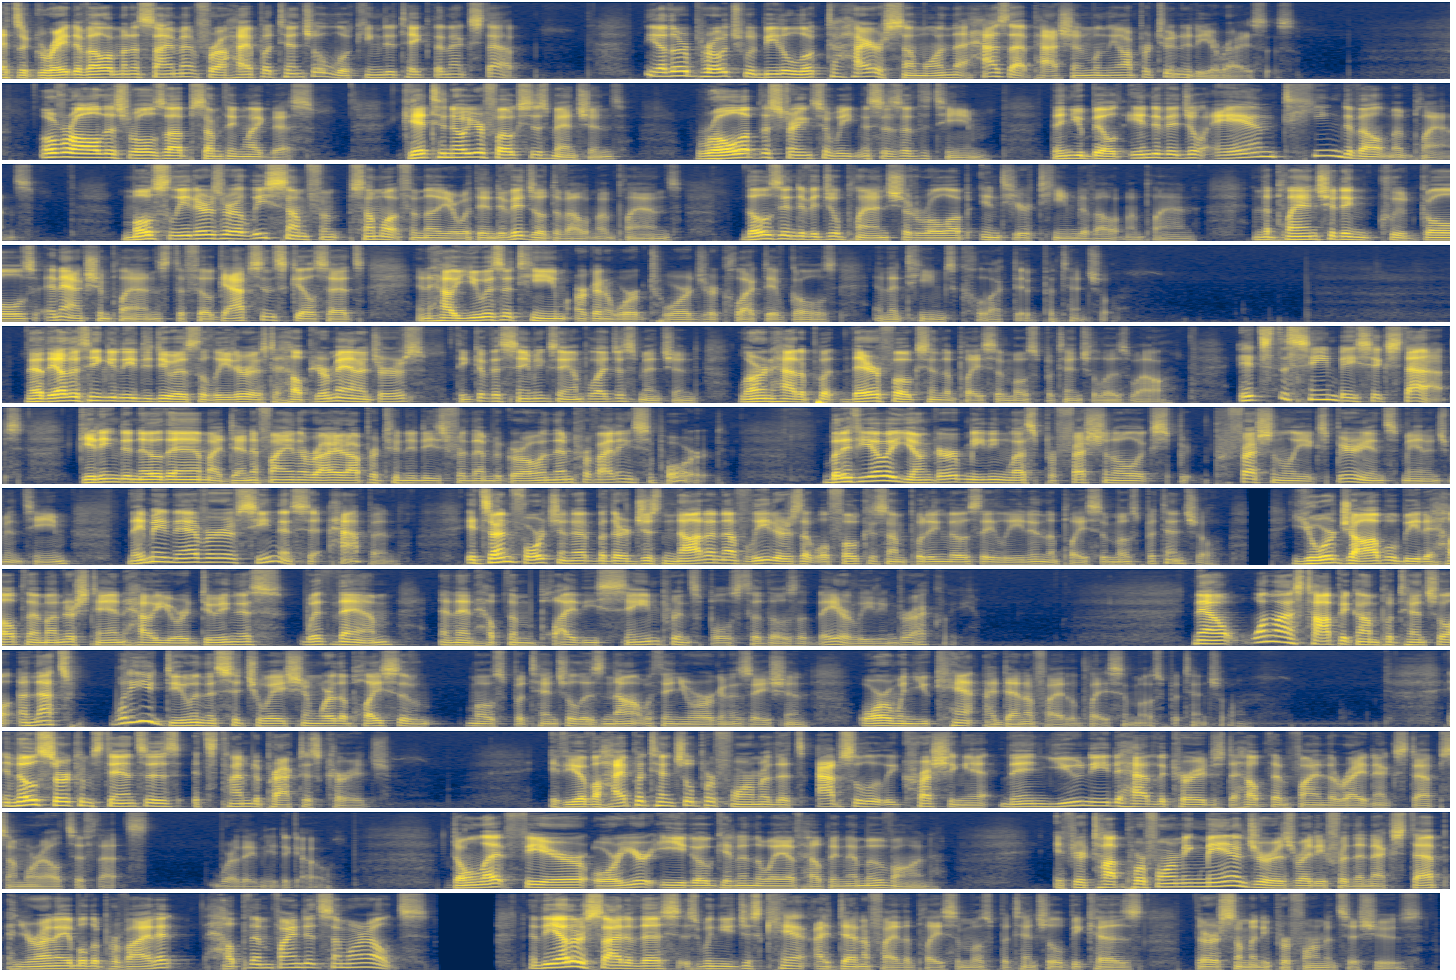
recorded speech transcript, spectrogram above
It's a great development assignment for a high potential looking to take the next step. The other approach would be to look to hire someone that has that passion when the opportunity arises. Overall, this rolls up something like this Get to know your folks as mentioned, roll up the strengths and weaknesses of the team, then you build individual and team development plans. Most leaders are at least some, somewhat familiar with individual development plans, those individual plans should roll up into your team development plan. And the plan should include goals and action plans to fill gaps in skill sets and how you as a team are going to work towards your collective goals and the team's collective potential. Now, the other thing you need to do as the leader is to help your managers, think of the same example I just mentioned, learn how to put their folks in the place of most potential as well. It's the same basic steps getting to know them, identifying the right opportunities for them to grow, and then providing support. But if you have a younger, meaning less professional, exp- professionally experienced management team, they may never have seen this happen. It's unfortunate, but there are just not enough leaders that will focus on putting those they lead in the place of most potential. Your job will be to help them understand how you are doing this with them and then help them apply these same principles to those that they are leading directly. Now, one last topic on potential, and that's what do you do in the situation where the place of most potential is not within your organization or when you can't identify the place of most potential. In those circumstances, it's time to practice courage. If you have a high potential performer that's absolutely crushing it, then you need to have the courage to help them find the right next step somewhere else if that's where they need to go. Don't let fear or your ego get in the way of helping them move on. If your top performing manager is ready for the next step and you're unable to provide it, help them find it somewhere else. Now, the other side of this is when you just can't identify the place of most potential because there are so many performance issues.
